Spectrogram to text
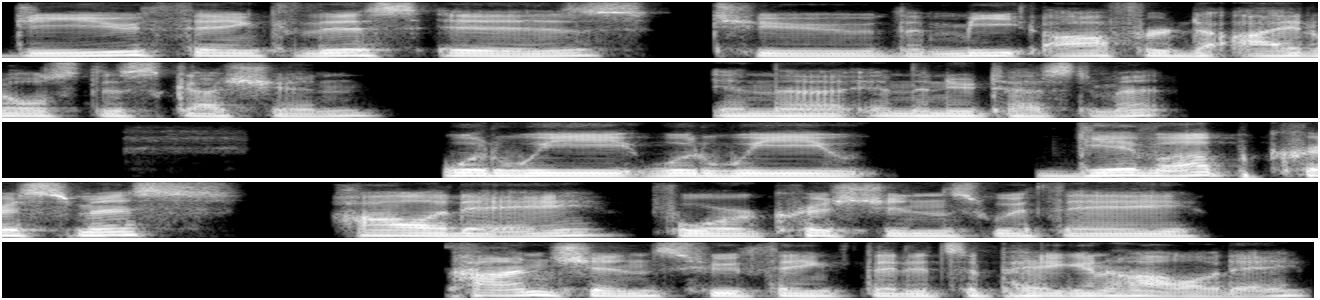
do you think this is to the meat offered to idols discussion in the in the New Testament? Would we would we give up Christmas holiday for Christians with a conscience who think that it's a pagan holiday?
